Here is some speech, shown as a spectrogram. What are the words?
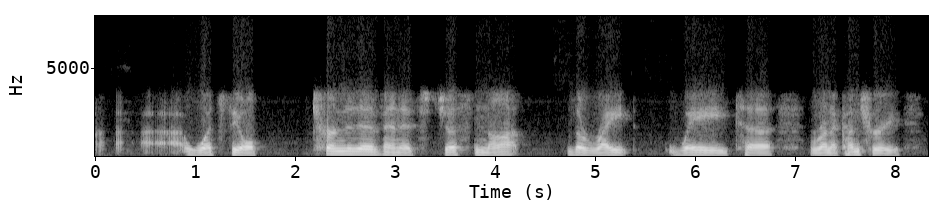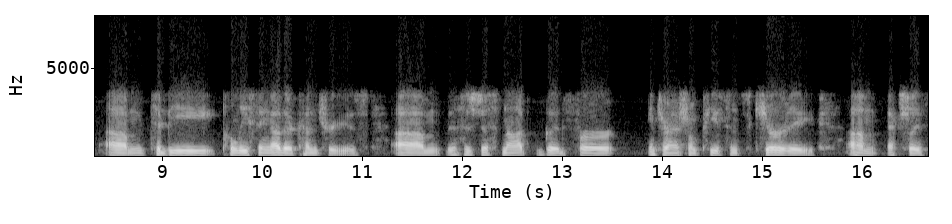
uh, what's the alternative? And it's just not the right way to run a country, um, to be policing other countries. Um, this is just not good for international peace and security. Um, actually, it's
